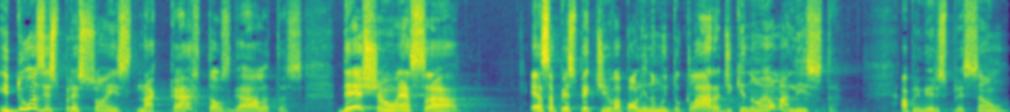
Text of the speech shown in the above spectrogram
E duas expressões na carta aos Gálatas deixam essa, essa perspectiva paulina muito clara de que não é uma lista. A primeira expressão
